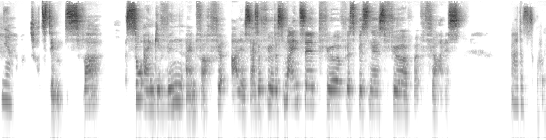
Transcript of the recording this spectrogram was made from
Ja. Trotzdem, es war so ein Gewinn einfach für alles. Also für das Mindset, für, fürs Business, für, für alles. Ah, das ist cool.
